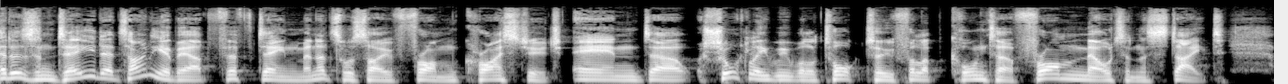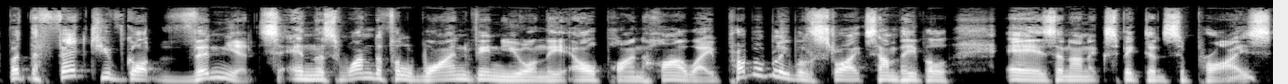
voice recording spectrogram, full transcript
It is indeed. It's only about 15 minutes or so from Christchurch. And uh, shortly we will talk to Philip Cornter from Melton Estate. But the fact you've got vineyards and this wonderful wine venue on the Alpine Highway probably will strike some people as an unexpected surprise.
